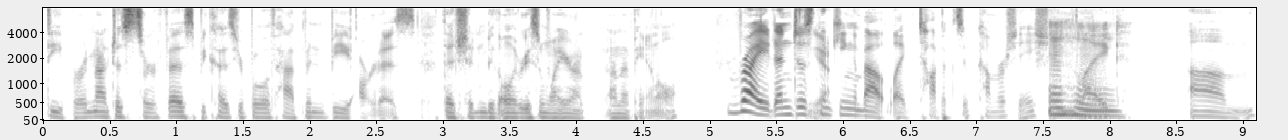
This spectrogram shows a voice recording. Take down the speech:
deeper, not just surface because you both happen to be artists. That shouldn't be the only reason why you're on, on a panel. right. And just Yeah. thinking about like topics of conversation, Mhm. like, um,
